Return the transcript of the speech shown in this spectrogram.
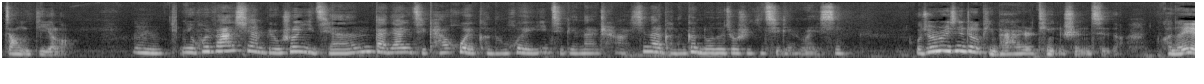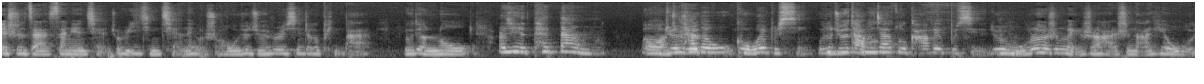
降低了。嗯，你会发现，比如说以前大家一起开会可能会一起点奶茶，现在可能更多的就是一起点瑞幸。我觉得瑞幸这个品牌还是挺神奇的，可能也是在三年前，就是疫情前那个时候，我就觉得瑞幸这个品牌有点 low，而且太淡了，哦就是我觉得它的口味不行，我就觉得他们嗯家做咖啡不行，就是无论是美式还是拿铁，我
